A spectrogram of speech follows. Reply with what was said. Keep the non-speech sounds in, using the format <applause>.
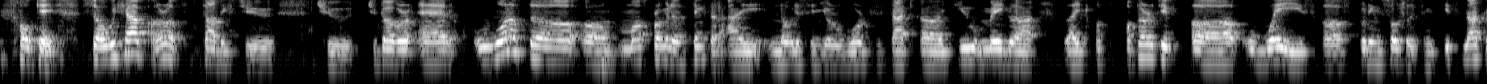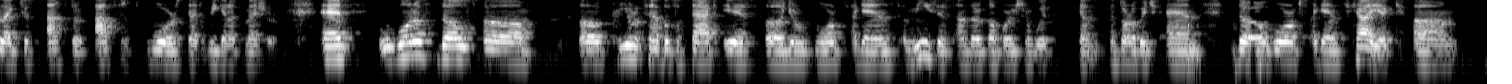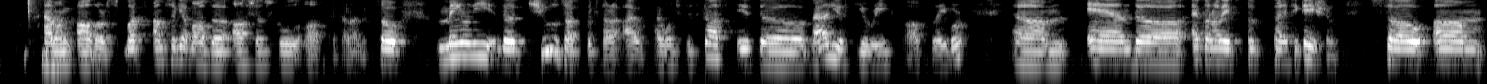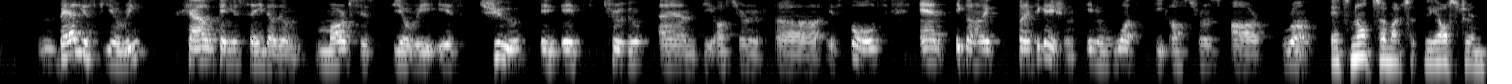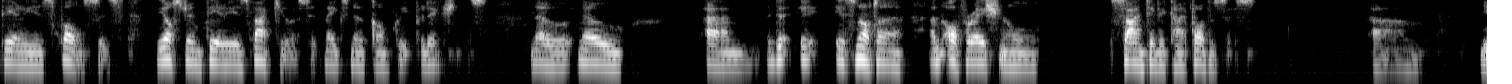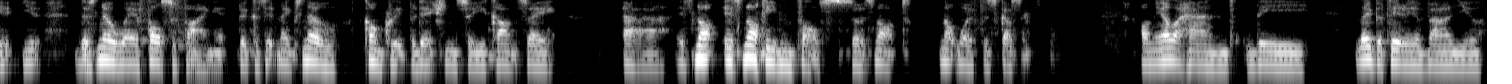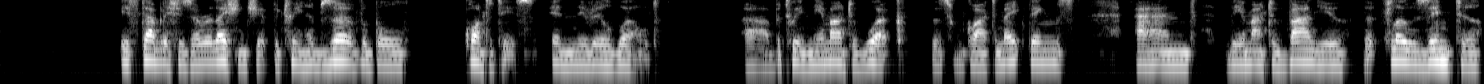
<laughs> Okay, so we have a lot of topics to to to cover, and one of the um, most prominent things that I notice in your works is that uh, you make uh, like op- operative uh, ways of putting socialism. It's not like just after abstract words that we cannot measure, and one of those um, uh, clear examples of that is uh, your works against Mises under comparison with Kantorovich and the works against Hayek. Um, among others. But I'm talking about the Austrian School of Economics. So mainly the two topics that I, I want to discuss is the value theory of labor um, and the economic planification. So um, value theory, how can you say that the Marxist theory is true? It's true, and the Austrian uh, is false. And economic planification, in what the Austrians are wrong. It's not so much that the Austrian theory is false. It's the Austrian theory is vacuous. It makes no concrete predictions. No, no. Um, it, it, it's not a an operational scientific hypothesis. Um, you, you, there's no way of falsifying it because it makes no concrete predictions. So you can't say uh, it's not. It's not even false. So it's not not worth discussing. On the other hand, the labor theory of value establishes a relationship between observable quantities in the real world, uh, between the amount of work that's required to make things and the amount of value that flows into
